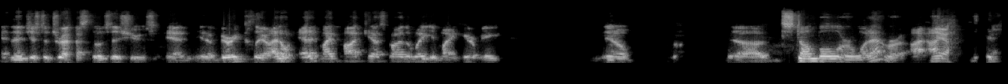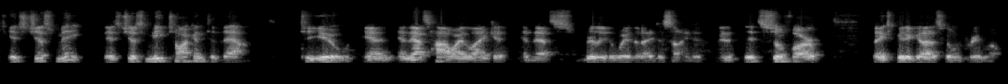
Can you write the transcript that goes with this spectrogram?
and then just address those issues and in a very clear. I don't edit my podcast, by the way. You might hear me, you know, uh, stumble or whatever. I, yeah. I, it, it's just me. It's just me talking to them, to you, and and that's how I like it, and that's really the way that I designed it. And it's so far, thanks be to God, it's going pretty well.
